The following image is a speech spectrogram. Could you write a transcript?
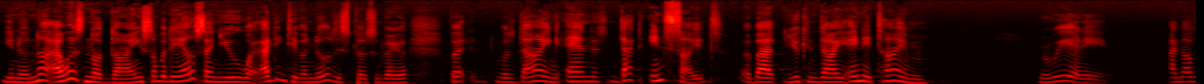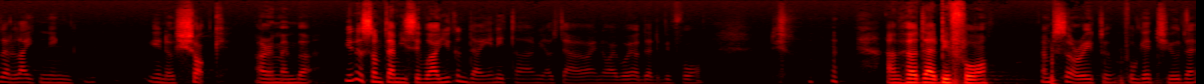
You know, no, I was not dying. Somebody else I knew, I didn't even know this person very well, but was dying. And that insight about you can die anytime really another lightning, you know, shock, I remember. You know, sometimes you say, well, you can die anytime. I say, oh, I know, I've heard that before. I've heard that before. I'm sorry to forget you that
